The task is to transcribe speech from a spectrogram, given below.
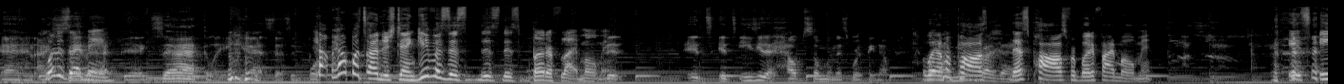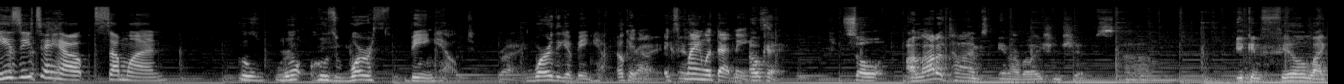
And I What does that mean? Exactly. Yes, that's important. help, help us understand give us this this this butterfly moment It- it's it's easy to help someone that's worth being helped. Well, i'm gonna pause that- let's pause for butterfly moment it's easy to help someone who Who's worth who's being worth being helped right. worthy of being helped okay now Right. explain And- what that means Okay. So a lot of times in our relationships, um, it can feel like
